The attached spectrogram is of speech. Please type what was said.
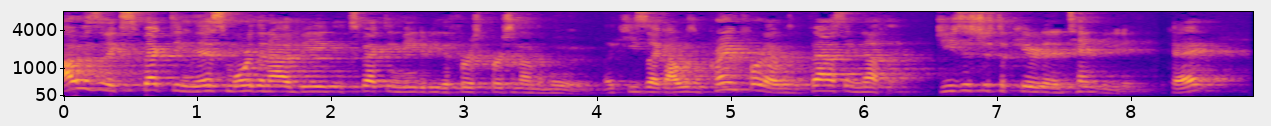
I wasn't expecting this more than I would be expecting me to be the first person on the moon. Like he's like, I wasn't praying for it, I wasn't fasting, nothing. Jesus just appeared in a tent meeting. Okay?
